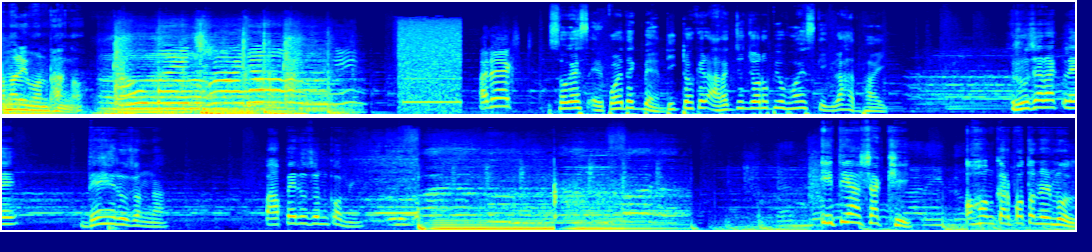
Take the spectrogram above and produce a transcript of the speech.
আমারই মন ভাঙো। সো গাইস এরপরে দেখবেন টিকটকের আরেকজন জনপ্রিয় ভয়েস কিং রাহাত ভাই। রোজা রাখলে দেহের ওজন না পাপের ওজন কমে। ইতিহাস সাক্ষী অহংকার পতনের মূল।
